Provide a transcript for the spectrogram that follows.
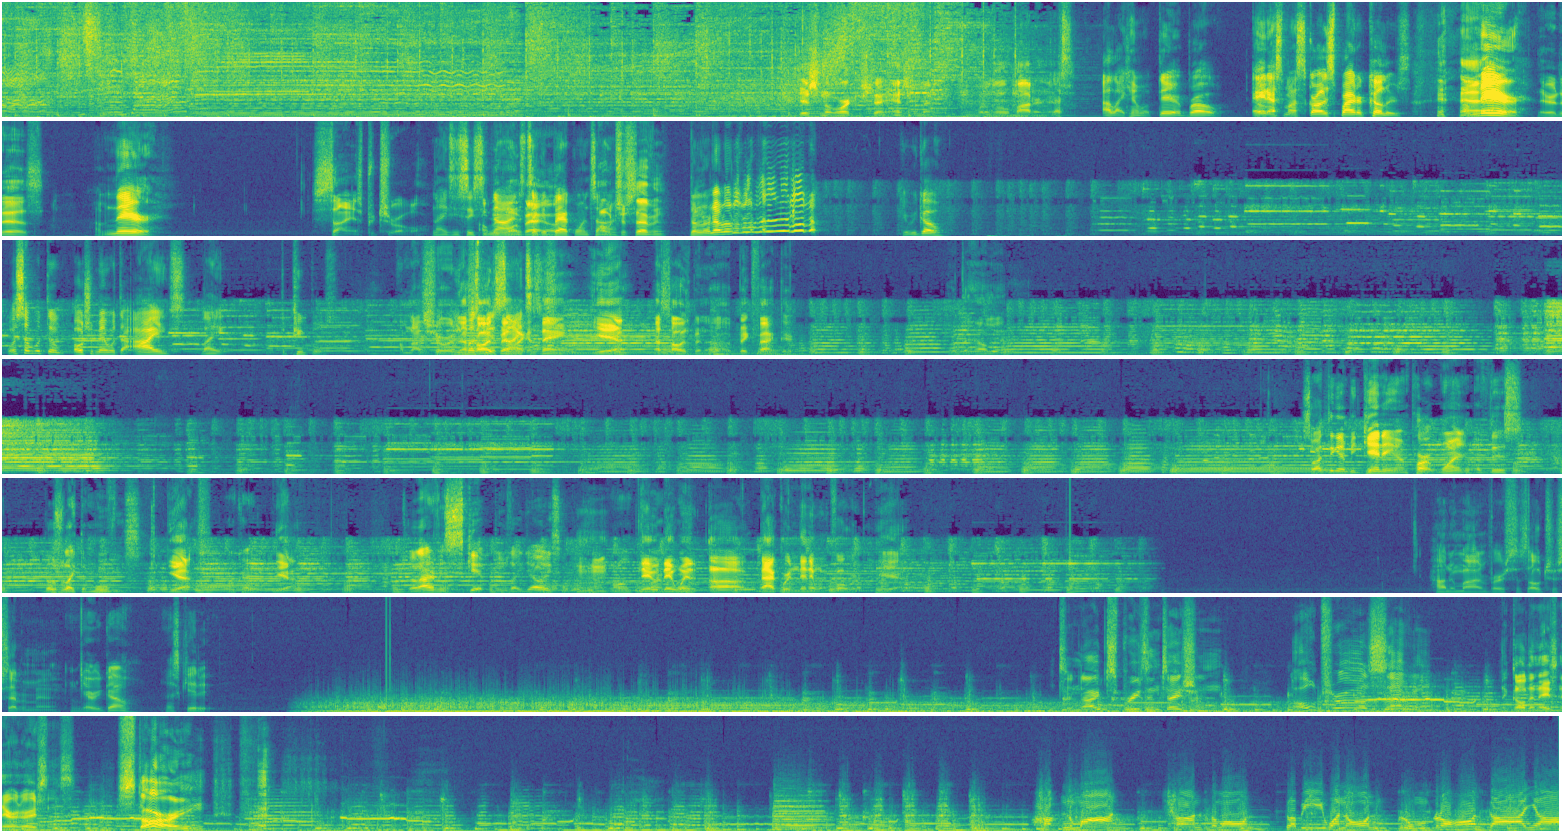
Traditional orchestra instrument with a little modernist. That's I like him up there, bro. Hey, oh. that's my Scarlet Spider colors. I'm there. There it is. I'm there. Science Patrol. 1969. Let's take it back one time. Ultra 7. Here we go. What's up with the Ultraman with the eyes, like the pupils? I'm not sure. He That's be always a been like a thing. Yeah, that's always been a big factor. With the helmet. So I think in the beginning, in part one of this, those were like the movies. Yes. Okay. Yeah. So a lot of it skipped. It was like, yo, these people hmm long- They, long- they went uh, backward and then they went forward. Yeah. Hanuman versus Ultra 7, man. There we go. Let's get it. Tonight's presentation Ultra 7. The Golden Age narrations Starring.หนุมาน ชาญสมรกระบี่วานอน กลุ่มร้อนกายา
